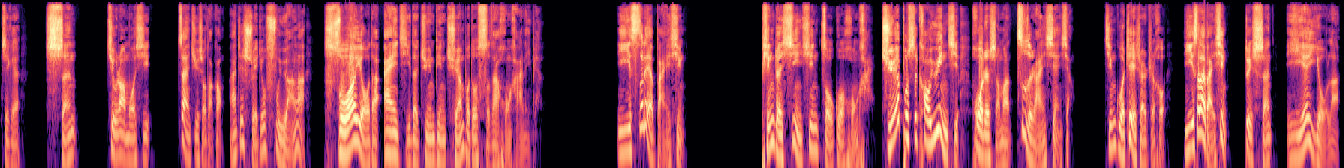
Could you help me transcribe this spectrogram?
这个神就让摩西再举手祷告，啊，这水就复原了，所有的埃及的军兵全部都死在红海里边以色列百姓。凭着信心走过红海，绝不是靠运气或者什么自然现象。经过这事儿之后，以色列百姓对神也有了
